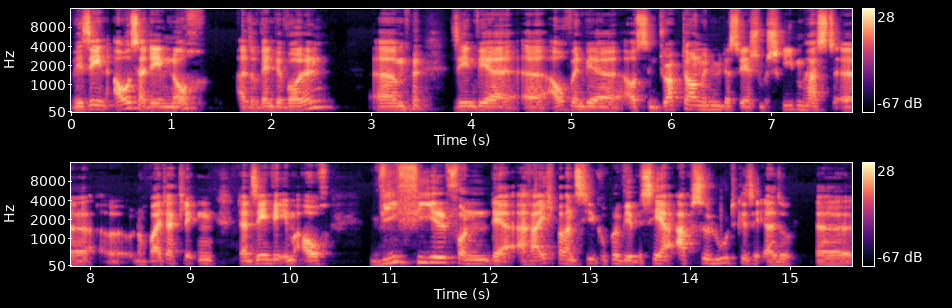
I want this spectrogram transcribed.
Wir sehen außerdem noch, also wenn wir wollen, ähm, sehen wir äh, auch, wenn wir aus dem Dropdown-Menü, das du ja schon beschrieben hast, äh, noch weiterklicken, dann sehen wir eben auch, wie viel von der erreichbaren Zielgruppe wir bisher absolut gesehen, also äh,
